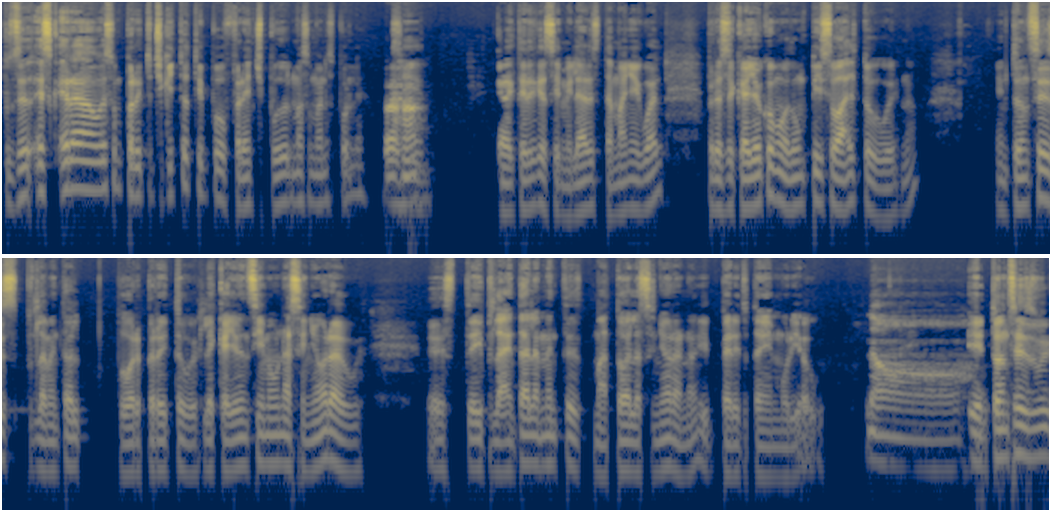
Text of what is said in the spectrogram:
pues es, era, es un perrito chiquito, tipo French Poodle, más o menos, ponle. Ajá características similares, tamaño igual, pero se cayó como de un piso alto, güey, ¿no? Entonces, pues lamentable, pobre perrito, güey, le cayó encima una señora, güey. Este, y pues lamentablemente mató a la señora, ¿no? Y el perrito también murió, güey. No. Y entonces, güey,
